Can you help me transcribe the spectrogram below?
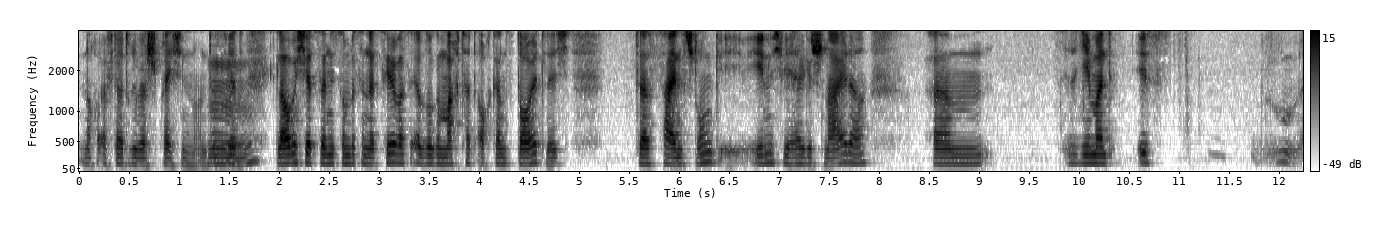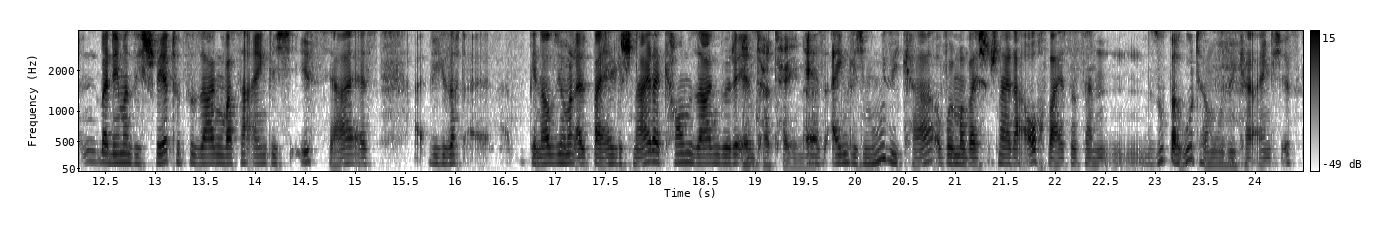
noch öfter drüber sprechen. Und das mhm. wird, glaube ich, jetzt, wenn ich so ein bisschen erzähle, was er so gemacht hat, auch ganz deutlich, dass Heinz Strunk, ähnlich wie Helge Schneider, ähm, jemand ist, bei dem man sich schwer tut zu sagen, was er eigentlich ist. Ja, er ist, wie gesagt, genauso wie man bei Helge Schneider kaum sagen würde, er ist, er ist eigentlich Musiker, obwohl man bei Schneider auch weiß, dass er ein super guter Musiker eigentlich ist.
